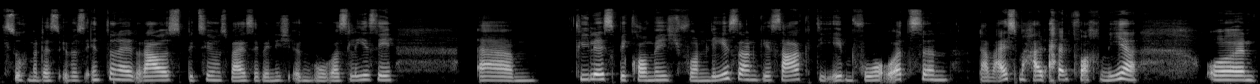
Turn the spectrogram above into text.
ich suche mir das übers Internet raus, beziehungsweise wenn ich irgendwo was lese. Ähm, vieles bekomme ich von Lesern gesagt, die eben vor Ort sind. Da weiß man halt einfach mehr. Und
